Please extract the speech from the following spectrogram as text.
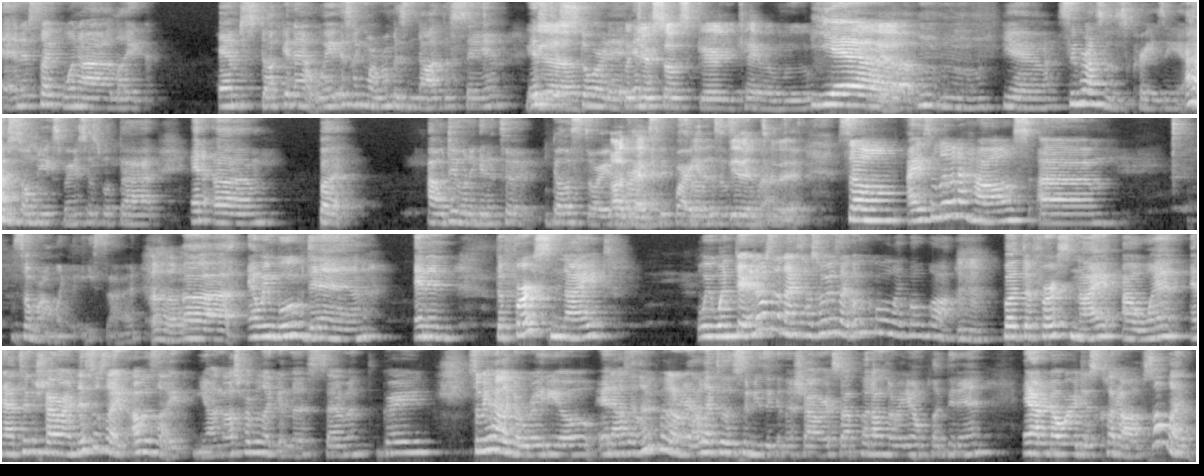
and it's like when I like am stuck in that way, it's like my room is not the same. It's Yeah, distorted. but you're so scared you can't even move. Yeah. Mm-mm. Yeah. Sleep paralysis is crazy. I have so many experiences with that. And um but I do want to get into ghost story Okay, first before so I get let's into get into it. So I used to live in a house, um somewhere on like the east side. Uh huh. Uh and we moved in and in the first night we went there and it was a nice house. So we was like, oh cool, like blah blah blah. Mm-hmm. But the first night I went and I took a shower and this was like I was like young. I was probably like in the seventh grade. So we had like a radio and I was like, let me put on radio. I like to listen to music in the shower. So I put on the radio and plugged it in. And I don't know where it just cut off. So I'm like,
